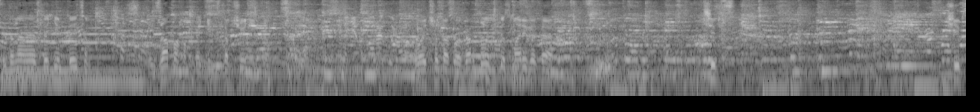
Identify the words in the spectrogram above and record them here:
Это, наверное, с каким-то этим запахом каким-то копчененьким. Ой, что такое? Картошечка, смотри какая. Чипс. Чипс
